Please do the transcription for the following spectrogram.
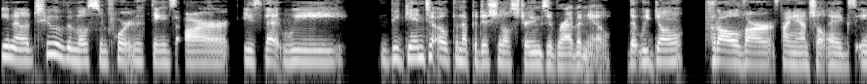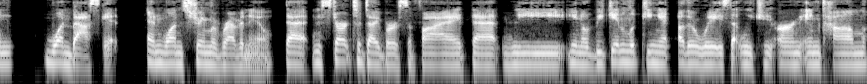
you know, two of the most important things are, is that we begin to open up additional streams of revenue, that we don't put all of our financial eggs in one basket and one stream of revenue, that we start to diversify, that we, you know, begin looking at other ways that we can earn income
